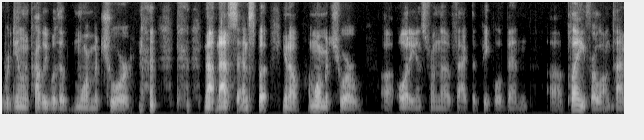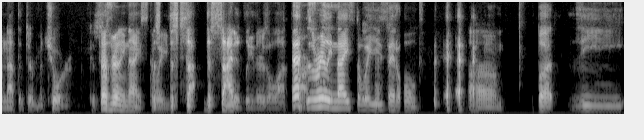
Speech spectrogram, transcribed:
we're dealing probably with a more mature, not in that sense, but you know, a more mature uh, audience from the fact that people have been uh, playing for a long time. Not that they're mature. Because That's really nice the way you deci- decidedly there's a lot. That's really nice the way you said old. um, but the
